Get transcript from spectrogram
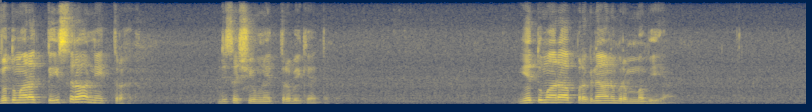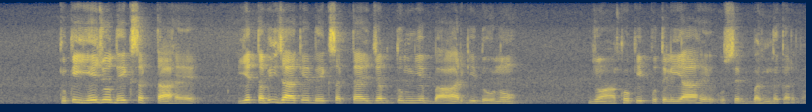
जो तुम्हारा तीसरा नेत्र है, जिसे शिव नेत्र भी कहते हैं, ये तुम्हारा प्रज्ञान ब्रह्म भी है। क्योंकि ये जो देख सकता है ये तभी जाके देख सकता है जब तुम ये बाहर की दोनों जो आँखों की पुतलियाँ है, उसे बंद कर दो।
